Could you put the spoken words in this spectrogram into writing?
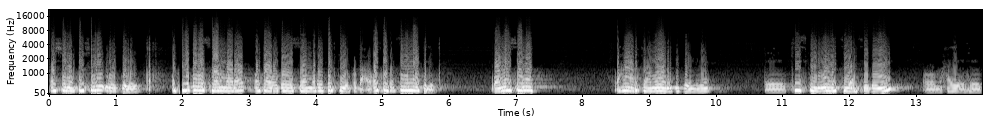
qashina ku shigay uu gubay qof waddada soo maray qofaa waddada soo maray dadkii ku dhacay. Qofkaas isaga maa dilay. Waa meeshana waxaan arkaa mudana gudoomiye kiiskeyga in la siyaasadeeyey oo maxay ahayd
